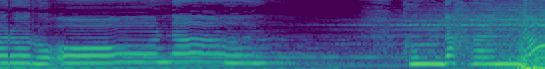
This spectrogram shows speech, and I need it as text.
paroroonan. Kung dahan-dahan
